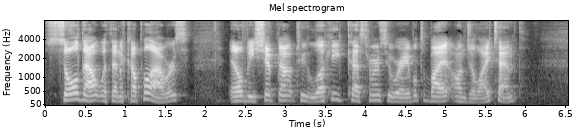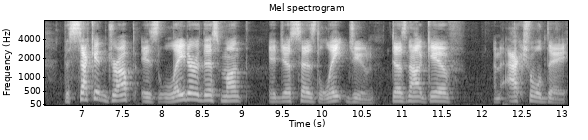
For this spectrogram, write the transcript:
sold out within a couple hours. It'll be shipped out to lucky customers who were able to buy it on July 10th. The second drop is later this month. It just says late June. Does not give an actual day.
